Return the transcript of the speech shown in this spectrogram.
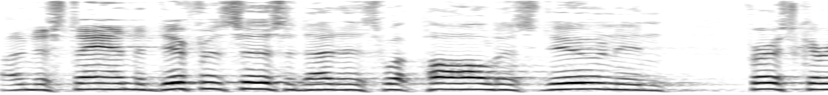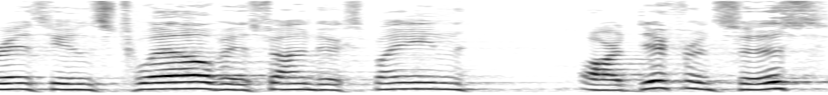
understand the differences, and that is what Paul is doing in 1 Corinthians 12 is trying to explain our differences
